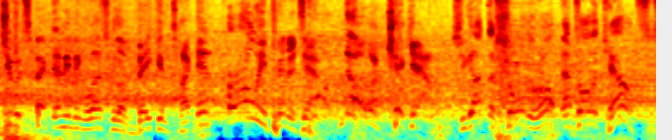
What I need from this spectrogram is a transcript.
would you expect anything less with a vacant title? An early pin attempt. No, a kick out. She got the shoulder up. That's all that counts.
